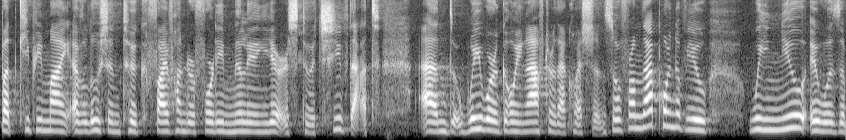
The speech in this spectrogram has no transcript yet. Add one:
But keep in mind, evolution took 540 million years to achieve that. And we were going after that question. So, from that point of view, we knew it was a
